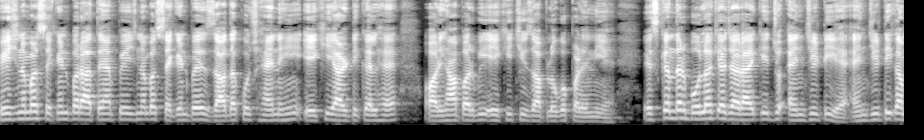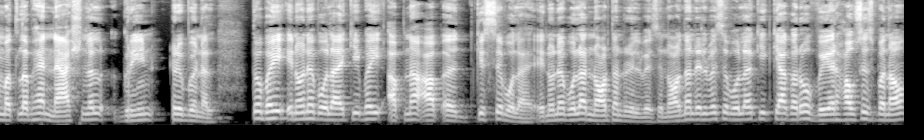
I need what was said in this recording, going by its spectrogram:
पेज नंबर सेकंड पर आते हैं। पेज नंबर सेकंड पे ज़्यादा कुछ है नहीं, एक ही आर्टिकल है और यहाँ पर भी एक ही चीज़ आप लोगों को पढ़नी है। इसके अंदर बोला क्या जा रहा है कि जो एनजीटी है एनजीटी का मतलब है नेशनल ग्रीन ट्रिब्यूनल तो भाई इन्होंने बोला है कि भाई अपना आप किससे बोला है? इन्होंने बोला नॉर्दर्न रेलवे से। नॉर्दर्न रेलवे से बोला कि क्या करो वेयर हाउसेस बनाओ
